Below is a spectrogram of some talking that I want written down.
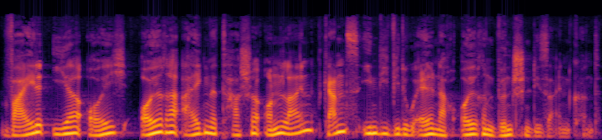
weil ihr euch eure eigene Tasche online ganz individuell nach euren Wünschen designen könnt.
